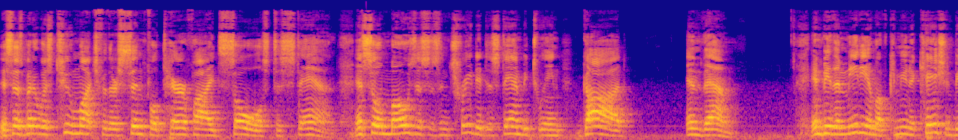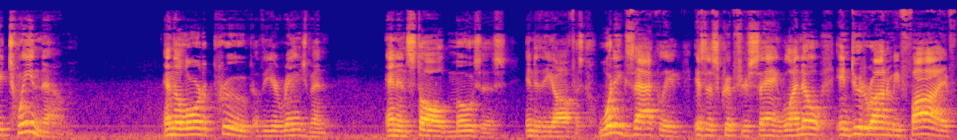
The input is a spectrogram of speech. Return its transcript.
It says, but it was too much for their sinful, terrified souls to stand. And so Moses is entreated to stand between God and them and be the medium of communication between them. And the Lord approved of the arrangement and installed Moses into the office. What exactly is the scripture saying? Well, I know in Deuteronomy 5,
